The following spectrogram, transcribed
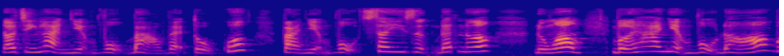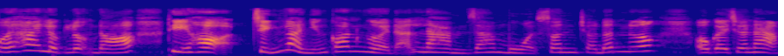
Đó chính là nhiệm vụ bảo vệ tổ quốc và nhiệm vụ xây dựng đất nước, đúng không? Với hai nhiệm vụ đó, với hai lực lượng đó, thì họ chính là những con người đã làm ra mùa xuân cho đất nước. Ok chưa nào?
